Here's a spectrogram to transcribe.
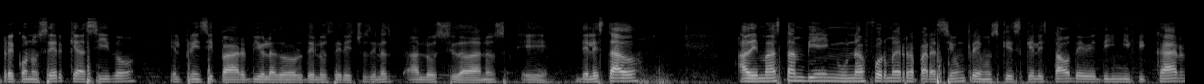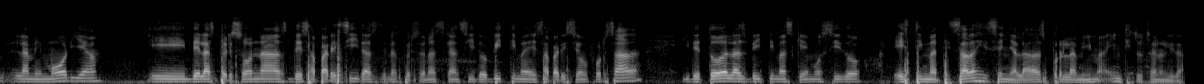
reconocer que ha sido el principal violador de los derechos de a los ciudadanos eh, del Estado. Además también una forma de reparación creemos que es que el Estado debe dignificar la memoria eh, de las personas desaparecidas, de las personas que han sido víctimas de desaparición forzada y de todas las víctimas que hemos sido estigmatizadas y señaladas por la misma institucionalidad.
